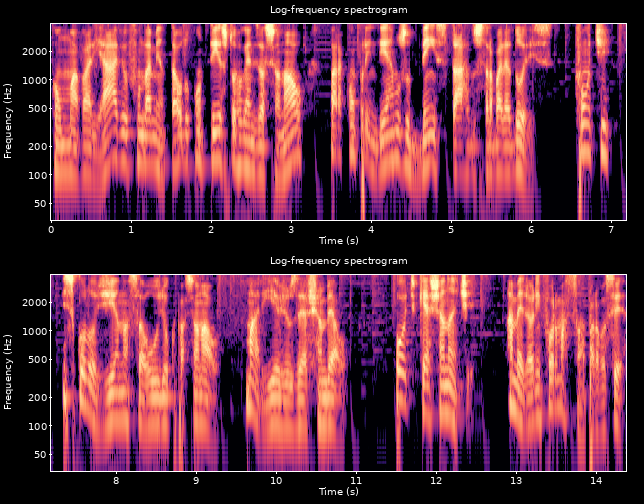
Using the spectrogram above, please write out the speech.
como uma variável fundamental do contexto organizacional para compreendermos o bem-estar dos trabalhadores. Fonte: Psicologia na Saúde Ocupacional. Maria José Chambel. Podcast Anante. A melhor informação para você.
